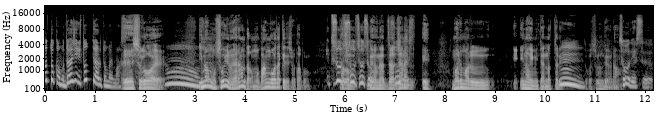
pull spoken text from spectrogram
票とかも大事に取ってあると思います。ーえー、すごい。うん、今もうそういうのやらんだろう。もう番号だけでしょ、多分。えそうそうそうそうじゃないえ、まるまるいないみたいになったりうんとかするんだよな。そうです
